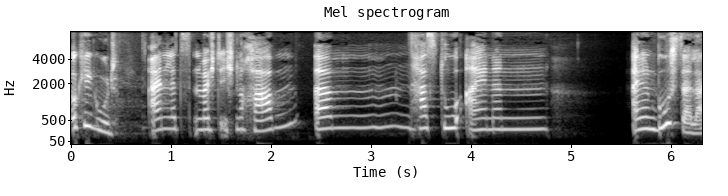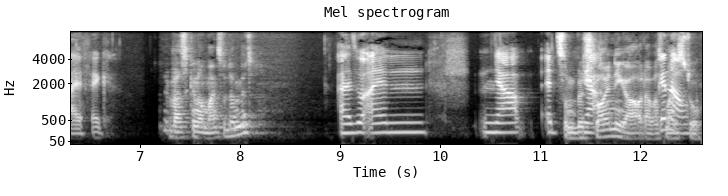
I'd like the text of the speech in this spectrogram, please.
Okay, gut. Einen letzten möchte ich noch haben. Ähm, hast du einen, einen Booster-Lifehack? Was genau meinst du damit? Also ein, ja... Zum Beschleuniger ja. oder was genau. meinst du?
